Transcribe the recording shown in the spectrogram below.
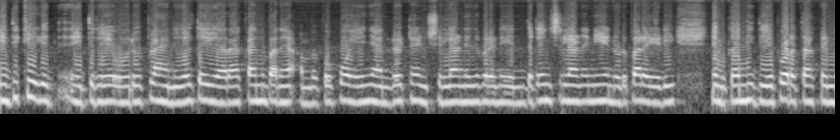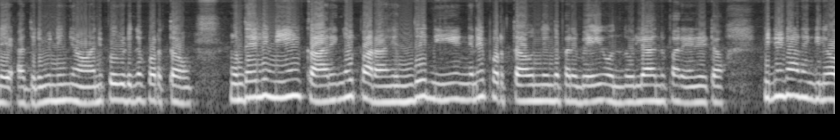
നിധിക്കെതിരെ ഓരോ പ്ലാനുകൾ തയ്യാറാക്കാന്ന് പറയാം അമ്മ ഇപ്പോൾ പോയ ഞാനൊരു ടെൻഷനിലാണ് എന്ന് പറയണേ. എന്ത് ടെൻഷനിലാണ് നീ എന്നോട് പറയടി. നമുക്ക് ആ നിധിയെ പുറത്താക്കണ്ടേ. അതിനു മുന്നേ ഞാനിപ്പോൾ ഇവിടുന്ന് പുറത്താവും. എന്തായാലും നീ കാര്യങ്ങൾ പറ. എന്ത് നീ എങ്ങനെ പുറത്താവുന്നു എന്ന് പറയുമ്പോൾ ഏയ് ഒന്നുമില്ല എന്ന് പറയാനേട്ടോ പിന്നീടാണെങ്കിലോ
